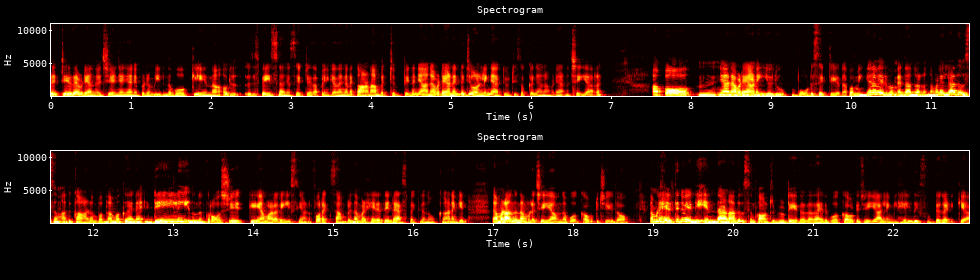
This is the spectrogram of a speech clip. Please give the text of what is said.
സെറ്റ് ചെയ്ത് എവിടെയാണെന്ന് വെച്ച് കഴിഞ്ഞാൽ ഞാൻ എപ്പോഴും ഇരുന്ന് വർക്ക് ചെയ്യുന്ന ഒരു ഒരു ഞാൻ സെറ്റ് ചെയ്തത്. അപ്പോൾ എനിക്കതങ്ങനെ കാണാൻ പറ്റും. പിന്നെ ഞാൻ അവിടെയാണ് എന്റെ ജേർണലിംഗ് ആക്ടിവിറ്റീസ് ഒക്കെ ഞാൻ അവിടെയാണ് ചെയ്യാറ്. അപ്പോൾ ഞാൻ അവിടെയാണ് ഈ ഒരു ബോർഡ് സെറ്റ് ചെയ്തത്. അപ്പം ഇങ്ങനെ വരുമ്പോൾ എന്താന്ന് പറഞ്ഞാൽ നമ്മൾ എല്ലാ ദിവസവും അത് കാണുമ്പോൾ നമുക്ക് തന്നെ ഡെയിലി ഇതൊന്ന് ക്രോസ് ചെയ്യാൻ വളരെ ഈസിയാണ് ഫോർ എക്സാമ്പിൾ നമ്മൾ ഹെൽത്തിന്റെ ആസ്പെക്റ്റിൽ നോക്കുകയാണെങ്കിൽ നമ്മൾ അന്ന് നമ്മൾ ചെയ്യാവുന്ന വർക്കൗട്ട് ചെയ്തോ നമ്മൾ ഹെൽത്തിന് വേണ്ടി എന്താണ് ആ ദിവസം കോൺട്രിബ്യൂട്ട് ചെയ്തത്? അതായത് വർക്കൗട്ട് ചെയ്യുക അല്ലെങ്കിൽ ഹെൽത്തി ഫുഡ് കഴിക്കുക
